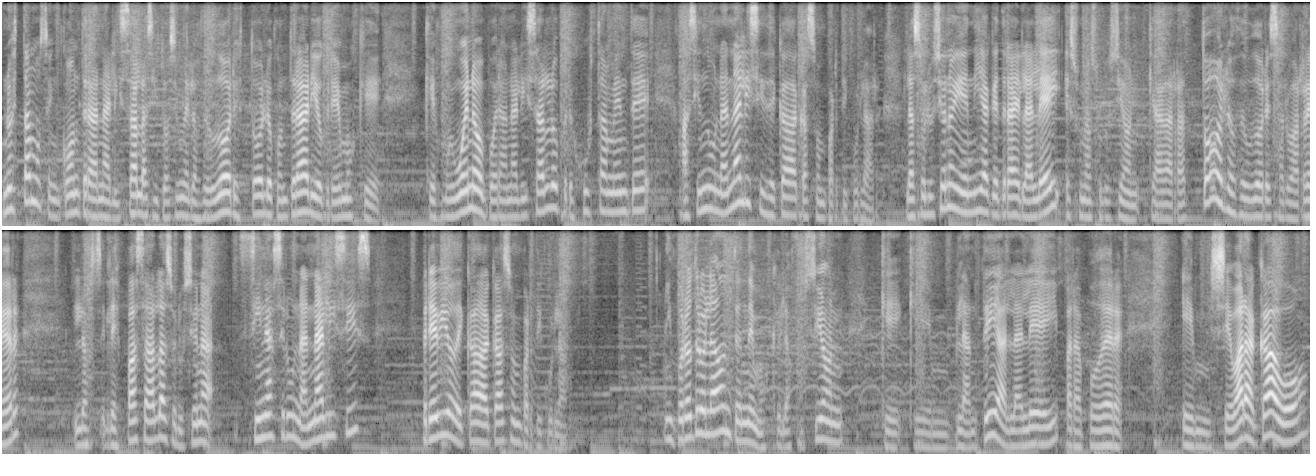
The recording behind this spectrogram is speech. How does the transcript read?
No estamos en contra de analizar la situación de los deudores, todo lo contrario, creemos que, es muy bueno poder analizarlo, pero justamente haciendo un análisis de cada caso en particular. La solución hoy en día que trae la ley es una solución que agarra a todos los deudores al barrer, les pasa a dar la solución sin hacer un análisis previo de cada caso en particular. Y por otro lado entendemos que la fusión que, plantea la ley para poder em, llevar a cabo,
